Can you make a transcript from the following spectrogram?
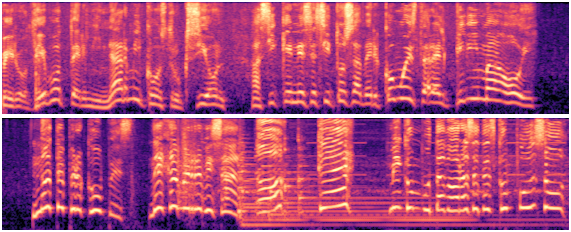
Pero debo terminar mi construcción, así que necesito saber cómo estará el clima hoy. No te preocupes, déjame revisar. ¿Oh? ¿Qué? Mi computadora se descompuso.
